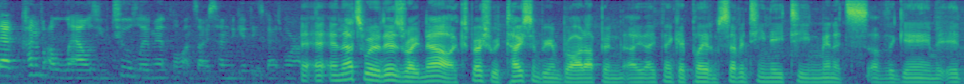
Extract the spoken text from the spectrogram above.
that kind of allows you to limit Lon's ice time to give these guys more And, and that's what it is right now, especially with Tyson being brought up. And I, I think I played him 17, 18 minutes of the game. It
